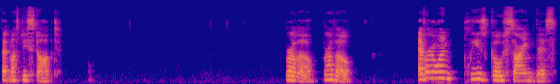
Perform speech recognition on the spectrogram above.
that must be stopped. Bravo, bravo. Everyone, please go sign this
